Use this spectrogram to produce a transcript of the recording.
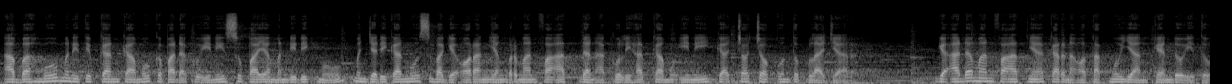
Abahmu menitipkan kamu kepadaku ini supaya mendidikmu, menjadikanmu sebagai orang yang bermanfaat dan aku lihat kamu ini gak cocok untuk belajar. Gak ada manfaatnya karena otakmu yang kendo itu.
